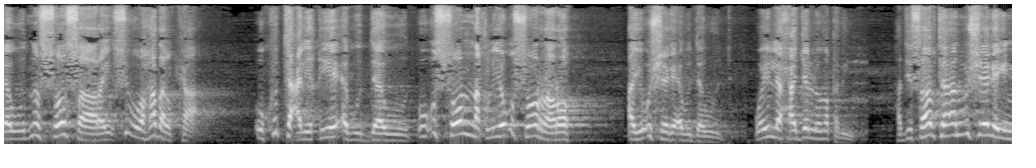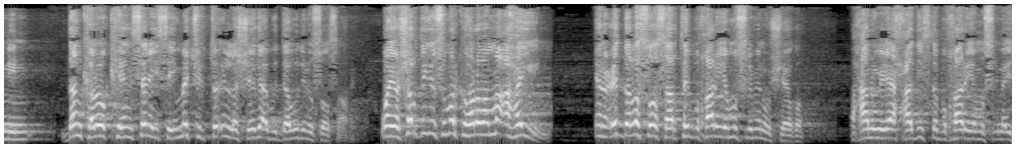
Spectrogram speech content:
daawuudna soo saaray si uu hadalka uu ku tacliiqiyey abu daawuud. Uu u soo naqliyo u soo raro ayuu u sheegay abu daawuud. Wa ilaa xaaje looma qabin. Haddii sababta aanu u sheegaynin dan kaloo keensanaysay ma jirto in la sheego abu daawuud inuu soo saaray. Waayo shardigiisu marka horeba ma ahayn inuu cidda la soo saartay bukhaari iyo muslim inuu sheego waxaanuu yidhi axaadiista bukhaari iyo muslim ay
